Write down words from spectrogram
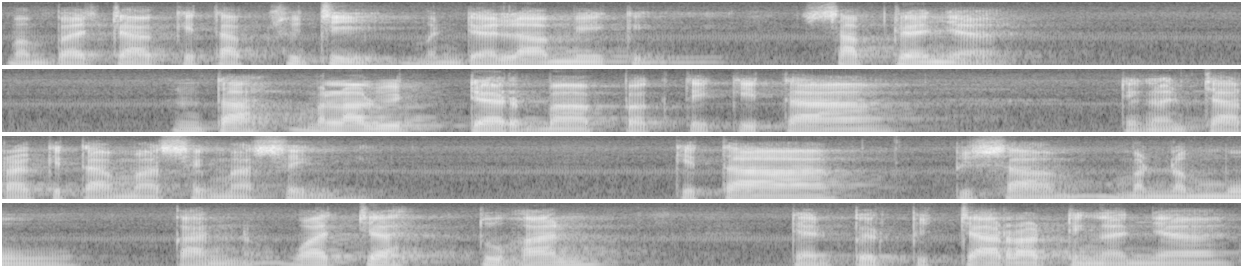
membaca kitab suci mendalami sabdanya entah melalui dharma bakti kita dengan cara kita masing-masing kita bisa menemukan wajah Tuhan dan berbicara dengannya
